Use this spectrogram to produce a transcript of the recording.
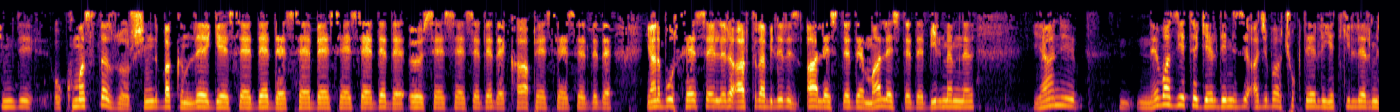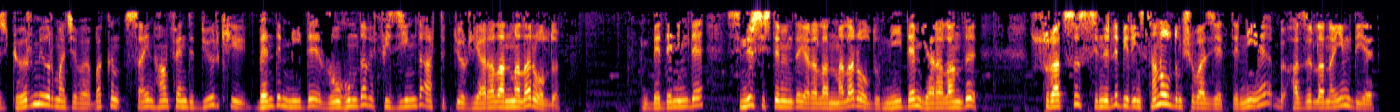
Şimdi okuması da zor. Şimdi bakın LGS'de de, SBSS'de de, ÖSSS'de de, KPSS'de de yani bu SS'leri artırabiliriz. ALES'te de, MALES'te de bilmem ne. Yani ne vaziyete geldiğimizi acaba çok değerli yetkililerimiz görmüyor mu acaba? Bakın Sayın Hanımefendi diyor ki bende mide ruhumda ve fiziğimde artık diyor yaralanmalar oldu. Bedenimde sinir sistemimde yaralanmalar oldu. Midem yaralandı. Suratsız sinirli bir insan oldum şu vaziyette. Niye? Hazırlanayım diye.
